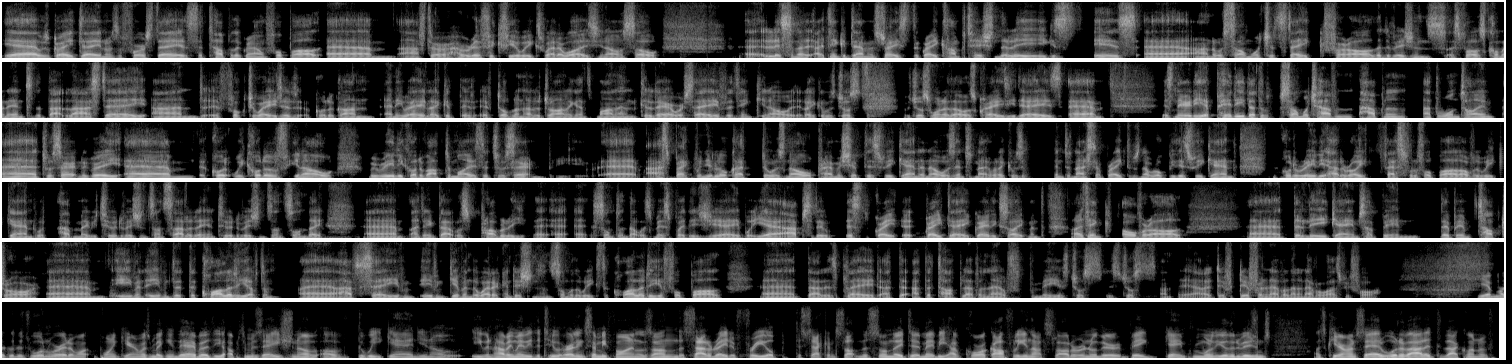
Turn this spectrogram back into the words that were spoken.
Yeah, it was a great day, and it was the first day as the top of the ground football um, after a horrific few weeks weather-wise. You know, so uh, listen, I, I, think it demonstrates the great competition the league is, is uh, and there was so much at stake for all the divisions, I suppose, coming into the, that last day, and it fluctuated. It could have gone anyway. Like if, if Dublin had a drawn against Monaghan, Kildare were saved. I think you know, like it was just it was just one of those crazy days. Um, it's nearly a pity that there's so much having happening at the one time uh, to a certain degree. Um, could, we could have, you know, we really could have optimized it to a certain uh, aspect. When you look at there was no Premiership this weekend, and it was internet like it was international break. There was no rugby this weekend. We could have really had a right festival of football over the weekend with having maybe two divisions on Saturday and two divisions on Sunday. Um, I think that was probably uh, uh, something that was missed by the GAA. But yeah, absolute. This great, uh, great day, great excitement. And I think overall, uh, the league games have been they've been top drawer. Um, even even the, the quality of them uh, I have to say, even even given the weather conditions in some of the weeks, the quality of football uh, that is played at the at the top level now for me is just is just at a diff- different level than it ever was before. Yeah, Michael, just one word on point Kieran was making there about the optimization of, of the weekend. You know, even having maybe the two hurling semi finals on the Saturday to free up the second slot on the Sunday to maybe have Cork Offaly in that slot or another big game from one of the other divisions, as Kieran said, would have added to that kind of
